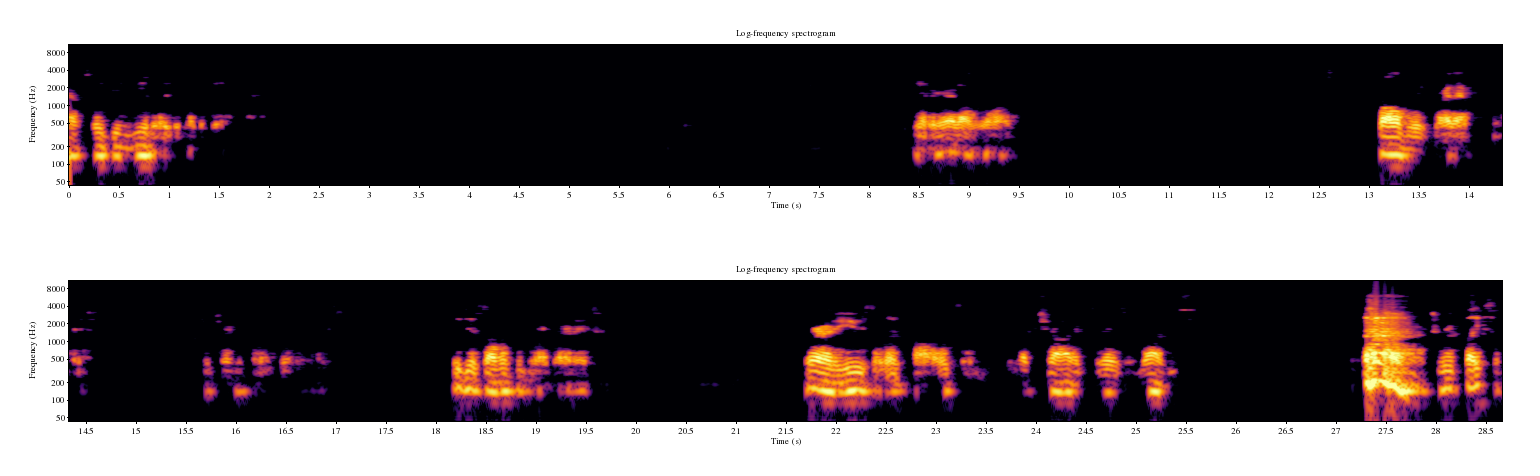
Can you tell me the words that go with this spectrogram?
We're constantly being mutilated by the damn. Get it right all along. Followers right after Christ. To turn to tell us otherwise. They just don't listen to our better nature. We already used the lead balls and electronic zeros and ones to replace them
